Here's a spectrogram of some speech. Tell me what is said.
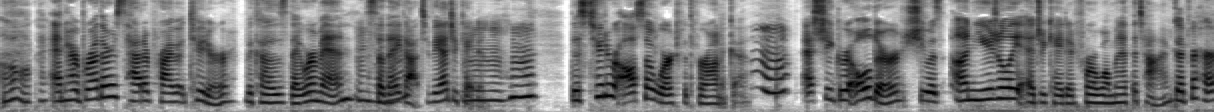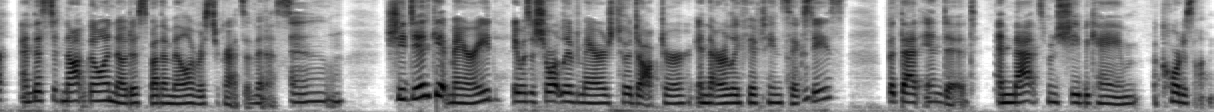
Oh, okay. and her brothers had a private tutor because they were men, so they got to be educated. Mm-hmm. This tutor also worked with Veronica. As she grew older, she was unusually educated for a woman at the time, Good for her. and this did not go unnoticed by the male aristocrats of Venice. Oh. She did get married. It was a short lived marriage to a doctor in the early 1560s, but that ended. And that's when she became a courtesan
